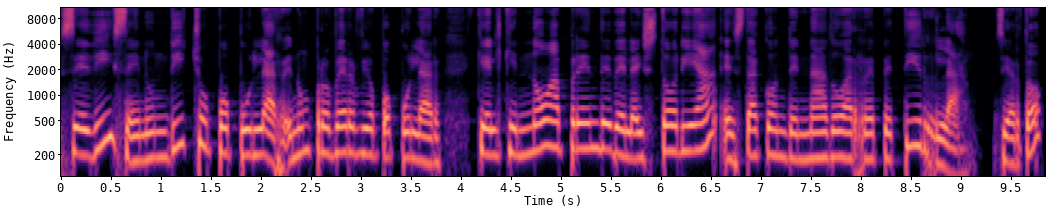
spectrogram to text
Se dice en un dicho popular, en un proverbio popular, que el que no aprende de la historia está condenado a repetirla. ¿Cierto?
